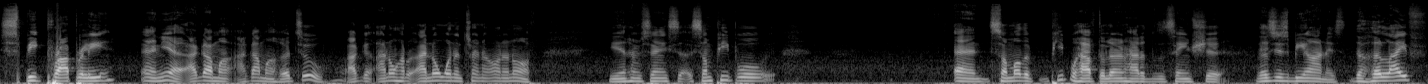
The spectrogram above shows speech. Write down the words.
speak properly. And yeah, I got my I got my hood too. I can, I know how to, I know when to turn it on and off. You know what I'm saying? So, some people and some other people have to learn how to do the same shit. Let's just be honest. The hood life,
